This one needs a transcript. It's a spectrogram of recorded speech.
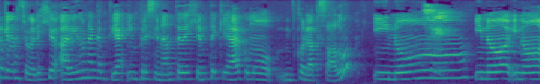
porque en nuestro colegio ha habido una cantidad impresionante de gente que ha como colapsado y no, Sí. y no, y no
